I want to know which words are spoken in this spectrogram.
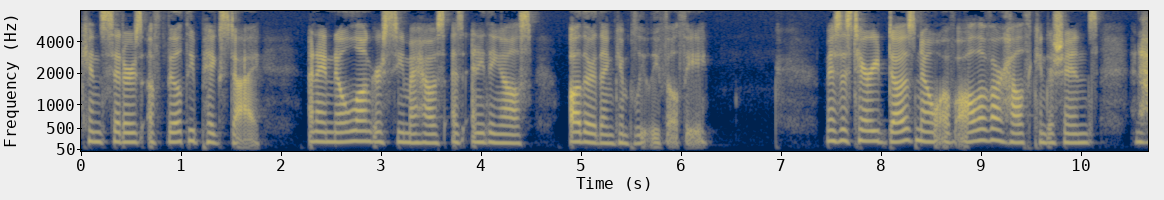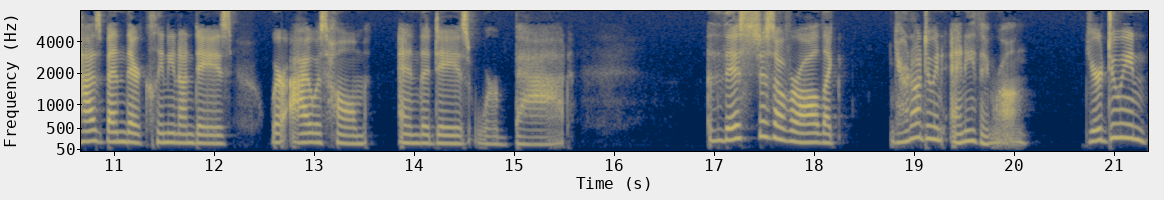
considers a filthy pigsty, and I no longer see my house as anything else other than completely filthy. Mrs. Terry does know of all of our health conditions and has been there cleaning on days where I was home and the days were bad. This just overall, like, you're not doing anything wrong. You're doing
